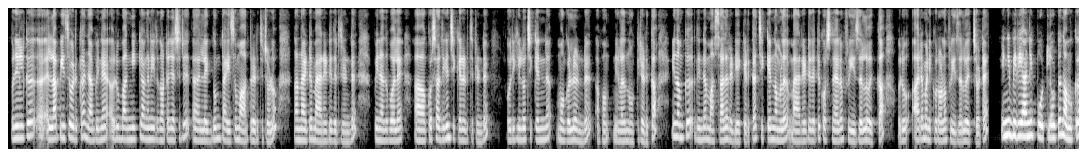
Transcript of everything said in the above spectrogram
അപ്പോൾ നിങ്ങൾക്ക് എല്ലാ പീസും എടുക്കാം. ഞാൻ പിന്നെ ഒരു ഭംഗിക്ക് അങ്ങനെ ഇരുന്നോട്ടം വിചാരിച്ചിട്ട് ലെഗും തൈസും മാത്രമേ എടുത്തിട്ടുള്ളൂ. നന്നായിട്ട് മാരിനേറ്റ് ചെയ്തിട്ടുണ്ട് പിന്നെ അതുപോലെ കുറച്ചധികം ചിക്കൻ എടുത്തിട്ടുണ്ട്. ഒരു കിലോ ചിക്കനിന് മുകളിലുണ്ട്. അപ്പം നിങ്ങളത് നോക്കിയിട്ട് എടുക്കുക. ഇനി നമുക്ക് ഇതിന്റെ മസാല റെഡിയാക്കി എടുക്കുക ചിക്കൻ നമ്മൾ മാരിനേറ്റ് ചെയ്തിട്ട് കുറച്ച് നേരം ഫ്രീസറിൽ വെക്കുക. ഒരു അരമണിക്കൂറോളം ഫ്രീസറിൽ വെച്ചോട്ടെ. ഇനി ബിരിയാണി പോട്ടിലോട്ട് നമുക്ക്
